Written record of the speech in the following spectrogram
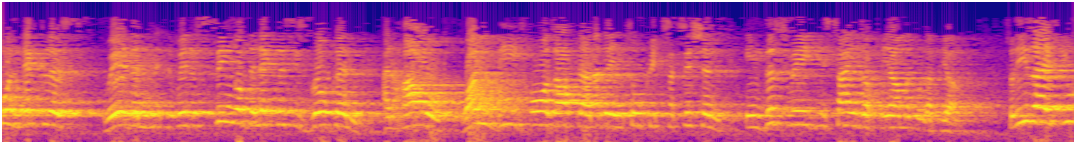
old necklace where the, where the string of the necklace is broken and how one bead falls after another in so quick succession. In this way these signs of Qiyamah will appear. So these are a few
